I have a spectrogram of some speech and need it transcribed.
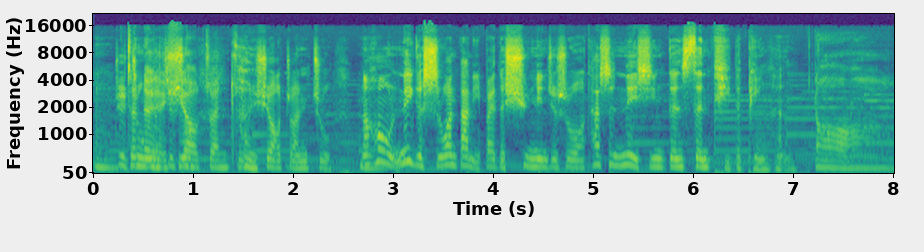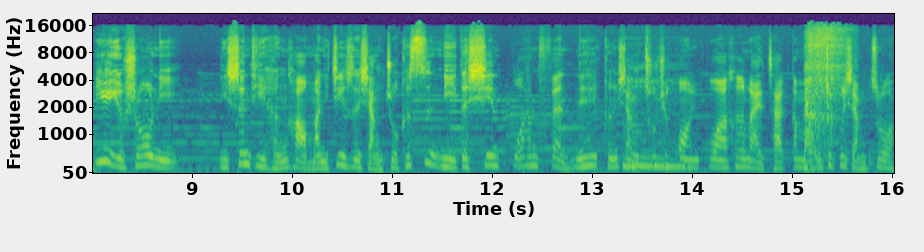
嗯，最重要就是需要专注，很需要专注。然后那个十万大礼拜的训练，就是说它是内心跟身体的平衡哦。因为有时候你你身体很好嘛，你精神想做，可是你的心不安分，你可能想出去逛一逛，喝奶茶干嘛，我就不想做。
